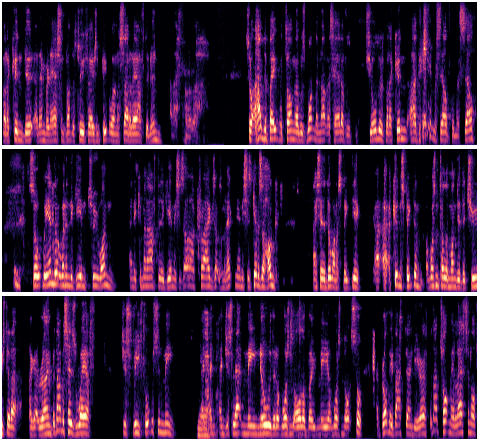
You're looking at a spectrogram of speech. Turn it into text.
but I couldn't do it at Inverness in front of 2,000 people on a Saturday afternoon. And I thought, oh. So I had to bite my tongue. I was wanting to knock his head off his shoulders, but I couldn't. I had to keep myself to myself. So we ended up winning the game 2 1. And he came in after the game. He says, Oh, Craigs, that was my nickname. He says, Give us a hug. I said, I don't want to speak to you. I, I couldn't speak to him. It wasn't until the Monday, the Tuesday that I, I got round. But that was his way of just refocusing me yeah. and, and just letting me know that it wasn't all about me. It wasn't all, so it brought me back down to earth. But that taught me a lesson of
